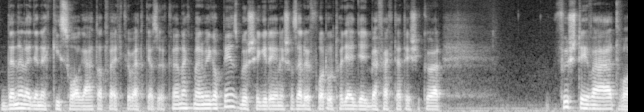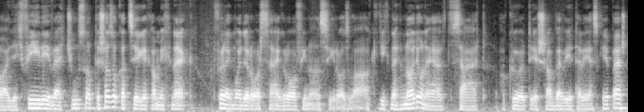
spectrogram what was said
de ne legyenek kiszolgáltatva egy következő körnek, mert még a pénzbőség idején is az előfordult, hogy egy-egy befektetési kör füsté vált, vagy egy fél évet csúszott, és azok a cégek, amiknek főleg Magyarországról finanszírozva, akiknek nagyon elszállt a költése a bevételéhez képest,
